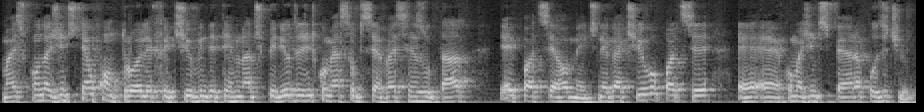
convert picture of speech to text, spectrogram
Mas quando a gente tem o controle efetivo em determinados períodos, a gente começa a observar esse resultado e aí pode ser realmente negativo ou pode ser, é, é como a gente espera, positivo.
